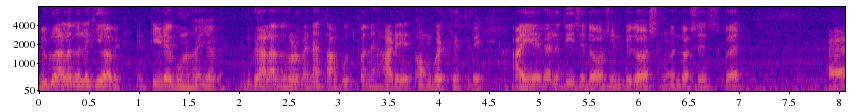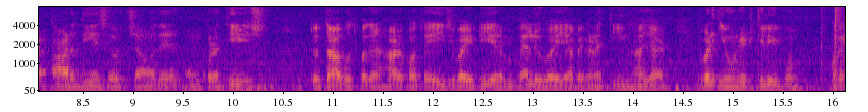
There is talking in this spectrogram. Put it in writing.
দুটো আলাদা হলে কী হবে? টিটা গুণ হয়ে যাবে। দুটো আলাদা ধরবে না, তাপ উৎপাদনের হারের অঙ্কের ক্ষেত্রে। আই এর ভ্যালু দিয়েছে দশ ইন্টু দশ মানে দশের স্কোয়ার আর আর দিয়েছে হচ্ছে আমাদের অঙ্কটা তিরিশ। তো তাপ উৎপাদনের হার কত? এইচ বাই টি এর ভ্যালু হয়ে যাবে এখানে তিন হাজার। এবার ইউনিট কি লিখব? ওকে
